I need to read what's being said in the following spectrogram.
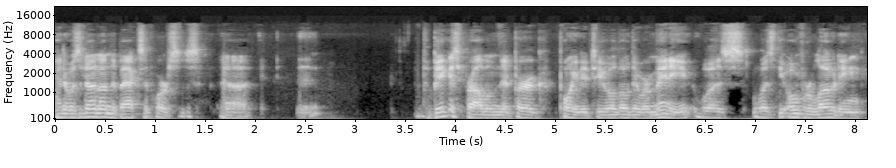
and it was done on the backs of horses. Uh, the biggest problem that Bergh pointed to, although there were many, was was the overloading.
